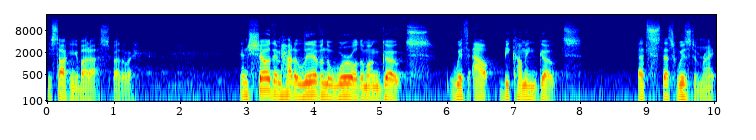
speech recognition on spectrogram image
He's talking about us, by the way. And show them how to live in the world among goats without becoming goats. That's, that's wisdom, right?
